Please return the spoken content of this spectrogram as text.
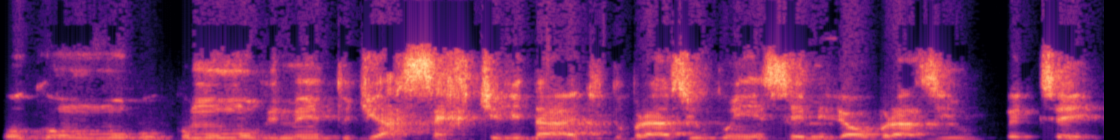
ou como, como um movimento de assertividade, do Brasil conhecer melhor o Brasil? O que você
